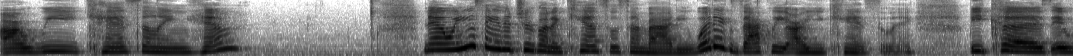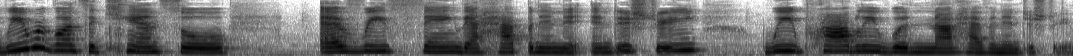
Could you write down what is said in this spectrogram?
Are we canceling him? Now, when you say that you're going to cancel somebody, what exactly are you canceling? Because if we were going to cancel everything that happened in the industry, we probably would not have an industry.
